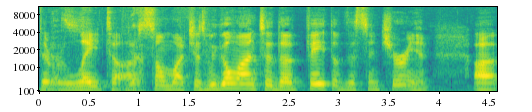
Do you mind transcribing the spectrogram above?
that Yes. relate to us Yes. so much. As we go on to the faith of the centurion, uh,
